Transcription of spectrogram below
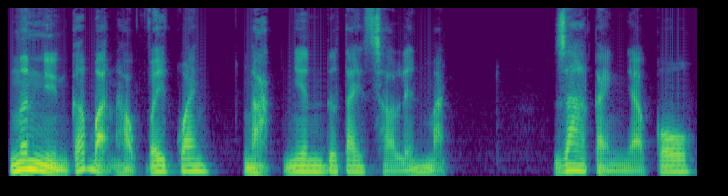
Ngân nhìn các bạn học vây quanh, Ngạc nhiên đưa tay sờ lên mặt. Gia cảnh nhà cô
